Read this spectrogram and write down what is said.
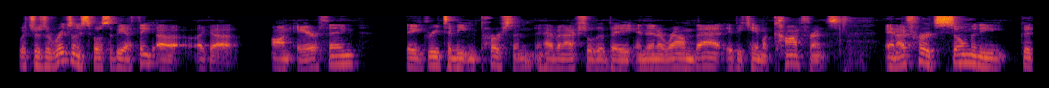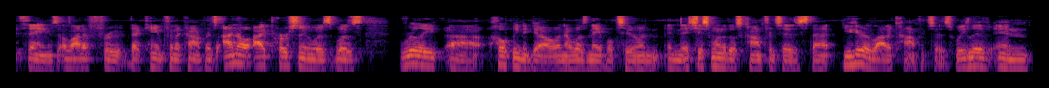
which was originally supposed to be, I think, uh, like a on air thing, they agreed to meet in person and have an actual debate, and then around that, it became a conference. And I've heard so many good things, a lot of fruit that came from the conference. I know I personally was was really uh, hoping to go, and I wasn't able to. And, and it's just one of those conferences that you hear a lot of conferences. We live in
